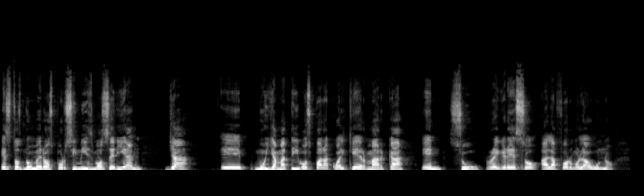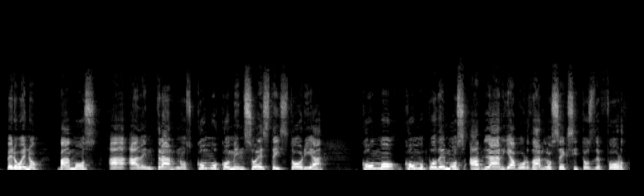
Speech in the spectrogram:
Estos números por sí mismos serían ya eh, muy llamativos para cualquier marca en su regreso a la Fórmula 1. Pero bueno, vamos a adentrarnos. ¿Cómo comenzó esta historia? ¿Cómo, ¿Cómo podemos hablar y abordar los éxitos de Ford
